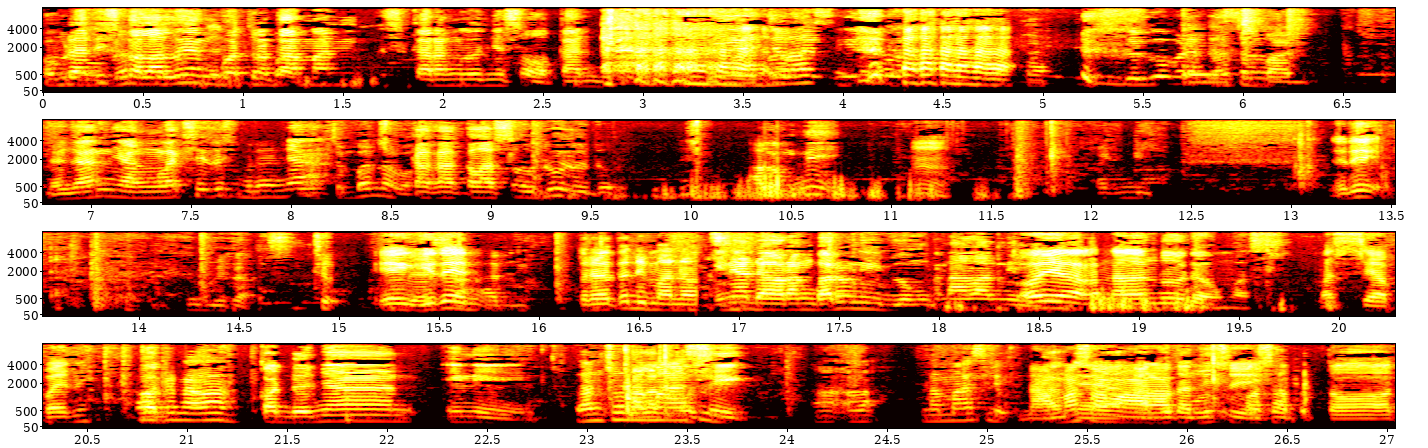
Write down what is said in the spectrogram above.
oh berarti sekolah lu yang buat rekaman sekarang lu nyesolkan Iya jelas itu. Dulu gue pernah kesel. Ceban. jangan yang Lex itu sebenarnya kakak kelas lu dulu tuh alumni Hmm. Jadi ya gitu ya. Ternyata di mana? ini ada orang baru nih belum kenalan nih Oh iya, kenalan dulu dong, Mas. Mas siapa ini? Oh, kenalan. kodenya ini Langsung alat nama musik asli. Ah, ah, Nama asli. Ada- sama aku alat tadi musik. Kosa Betot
